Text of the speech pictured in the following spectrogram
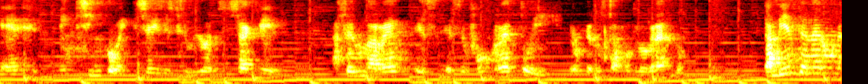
eh, 25 26 distribuidores. O sea que hacer una red, es, ese fue un reto y creo que lo estamos logrando. También tener un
